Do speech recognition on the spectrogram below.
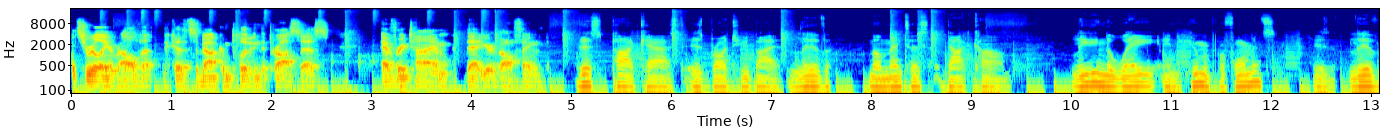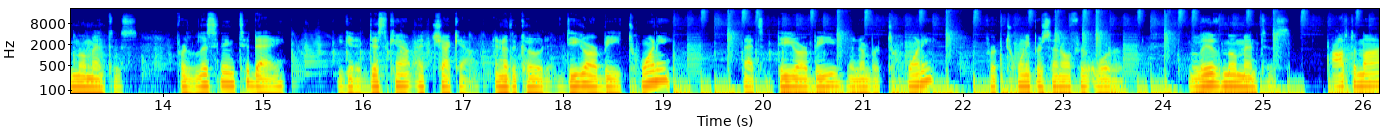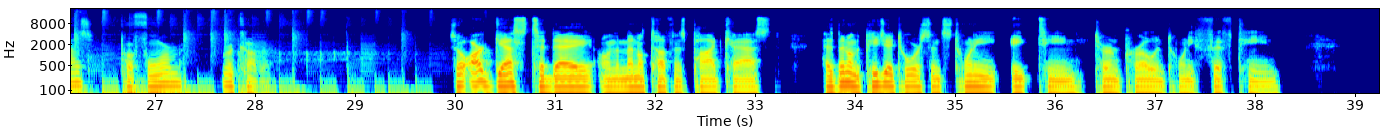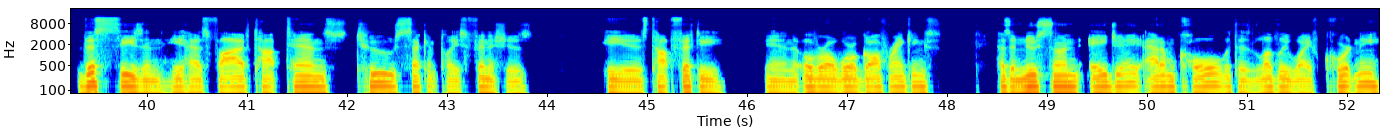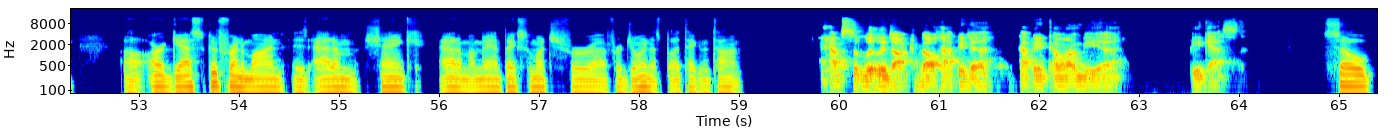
It's really irrelevant because it's about completing the process every time that you're golfing. This podcast is brought to you by LiveMomentous.com. Leading the way in human performance is Live Momentous. For listening today, you get a discount at checkout. Enter the code DRB20. That's DRB, the number 20, for 20% off your order. Live Momentous. Optimize, perform, recover. So, our guest today on the Mental Toughness podcast has been on the PGA Tour since 2018. He turned pro in 2015. This season, he has five top tens, two second place finishes. He is top 50 in the overall world golf rankings. Has a new son, AJ Adam Cole, with his lovely wife, Courtney. Uh, our guest, good friend of mine, is Adam Schenk. Adam, my man, thanks so much for uh, for joining us, bud, taking the time. Absolutely, Dr. Bell. Happy to happy to come on and be a be a guest. So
